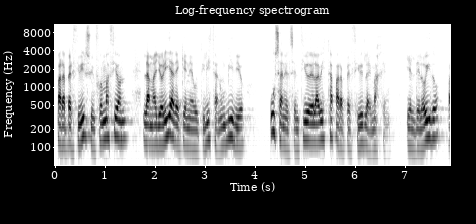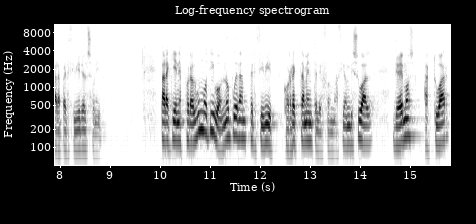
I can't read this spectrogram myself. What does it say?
Para percibir su información, la mayoría de quienes utilizan un vídeo usan el sentido de la vista para percibir la imagen y el del oído para percibir el sonido. Para quienes por algún motivo no puedan percibir correctamente la información visual, debemos actuar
